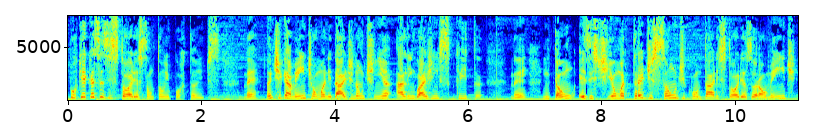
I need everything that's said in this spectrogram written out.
Por que, que essas histórias são tão importantes? Né? Antigamente a humanidade não tinha a linguagem escrita. Né? Então existia uma tradição de contar histórias oralmente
